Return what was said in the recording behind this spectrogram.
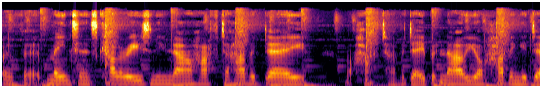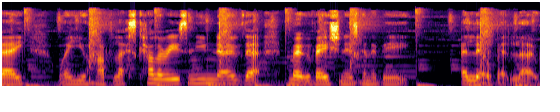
of maintenance calories and you now have to have a day not have to have a day but now you're having a day where you have less calories and you know that motivation is going to be a little bit low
